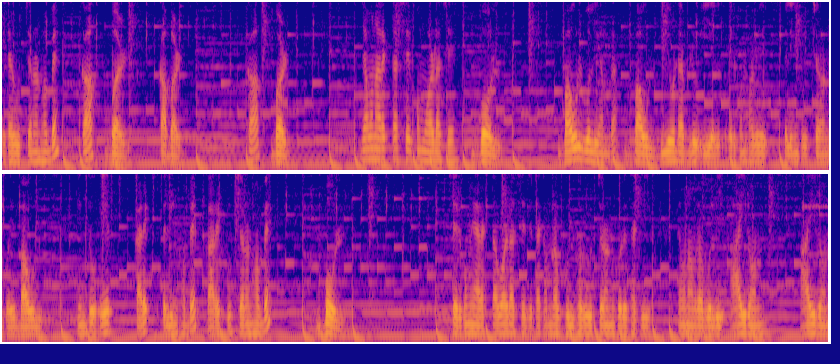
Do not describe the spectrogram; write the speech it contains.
এটার উচ্চারণ হবে কা বার্ড কাবার্ড। কা বার্ড যেমন আরেকটা সেরকম ওয়ার্ড আছে বল বাউল বলি আমরা, বাউল বিও ডাব্লিউ ইএল এরকমভাবে স্পেলিংটা উচ্চারণ করি, বাউল। কিন্তু এর কারেক্ট স্পেলিং হবে কারেক্ট উচ্চারণ হবে, বোল। সেরকমই আরেকটা ওয়ার্ড আছে যেটাকে আমরা ভুলভাবে উচ্চারণ করে থাকি, যেমন আমরা বলি আয়রন আয়রন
